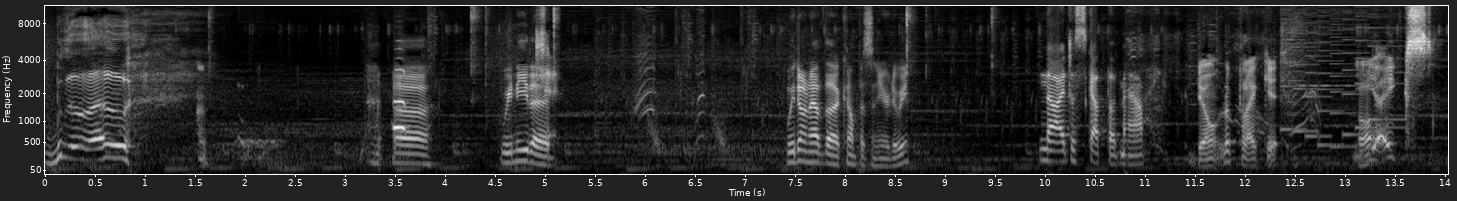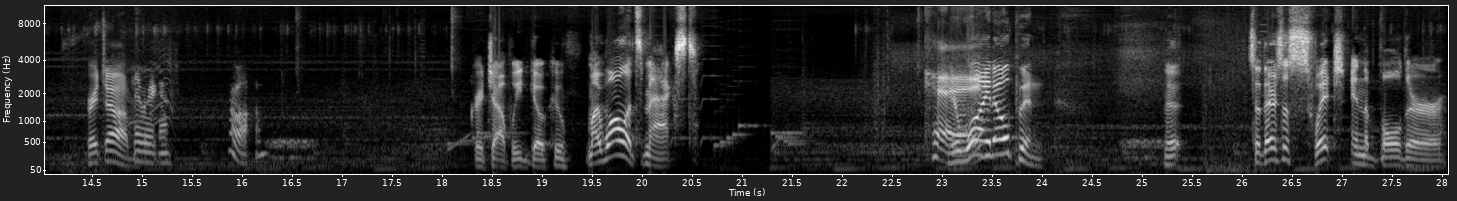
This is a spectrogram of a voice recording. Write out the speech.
uh, we need a. We don't have the compass in here, do we? No, I just got the map. Don't look like it. Oh. Yikes! Great job. There we go. You're welcome. Great job, Weed Goku. My wallet's maxed. Okay. You're wide open. Uh, So there's a switch in the boulder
